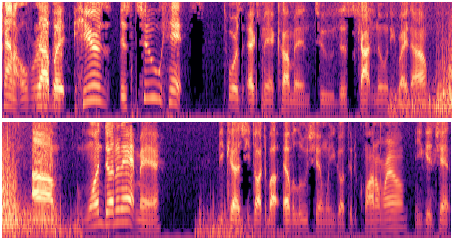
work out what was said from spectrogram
kind of over. Nah, but here's is two hints towards X Men coming to this continuity right now. Um, one done in Ant Man because she talked about evolution when you go through the quantum realm. And you get a chance,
